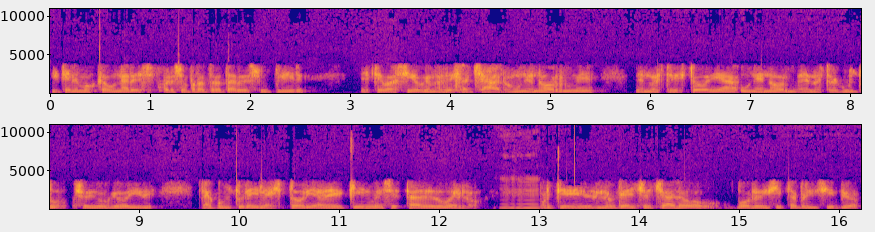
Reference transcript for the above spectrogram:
y tenemos que aunar esfuerzo para tratar de suplir este vacío que nos decha Charo, un enorme de nuestra historia, un enorme de nuestra cultura. Yo digo que hoy la cultura y la historia de Quilmes está de duelo, porque lo que ha hecho Chalo, vos lo dijiste al principio,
